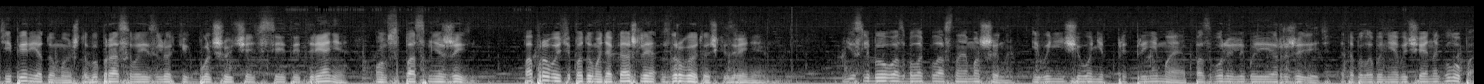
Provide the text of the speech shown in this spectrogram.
Теперь я думаю, что выбрасывая из легких большую часть всей этой дряни, он спас мне жизнь. Попробуйте подумать о кашле с другой точки зрения. Если бы у вас была классная машина, и вы ничего не предпринимая, позволили бы ей ржаветь, это было бы необычайно глупо,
